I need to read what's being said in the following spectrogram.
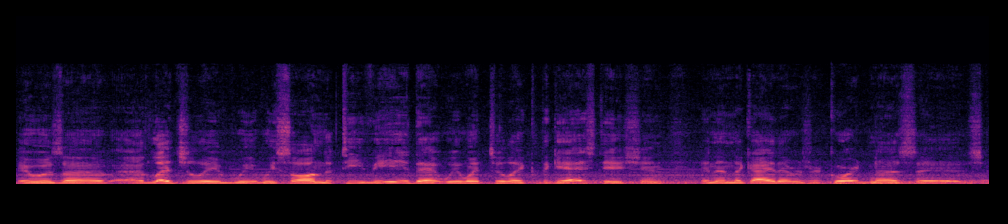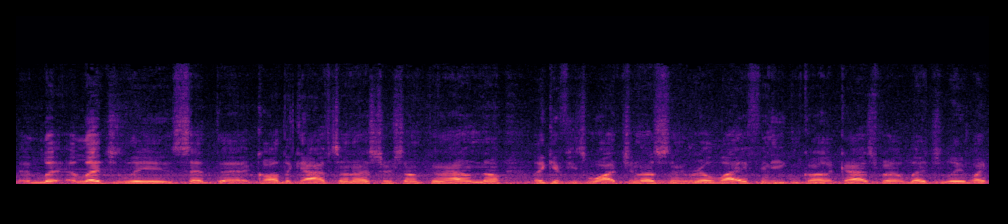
it was uh, allegedly we, we saw on the TV that we went to like the gas station and then the guy that was recording us uh, allegedly said that called the cops on us or something. I don't know like if he's watching us in real life and he can call the cops, but allegedly like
